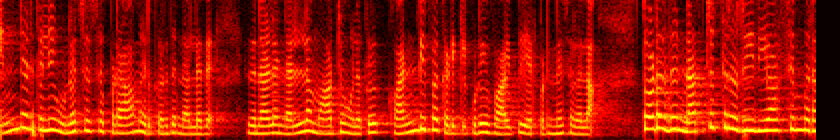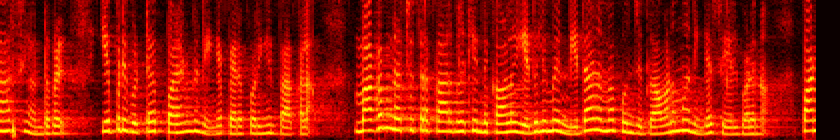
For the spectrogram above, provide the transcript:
எந்த இடத்துலையும் உணர்ச்சிசப்படாமல் இருக்கிறது நல்லது. இதனால் நல்ல மாற்றம் உங்களுக்கு கண்டிப்பாக கிடைக்கக்கூடிய வாய்ப்பு ஏற்படுன்னு சொல்லலாம். தொடர்ந்து நட்சத்திர ரீதியாக சிம்ம ராசி அன்றுகள் எப்படிப்பட்ட பலன்கள் நீங்கள் பெற போகிறீங்கன்னு பார்க்கலாம். மகம் நட்சத்திரக்காரர்களுக்கு இந்த காலம் எதுலையுமே நிதானமாக கொஞ்சம் கவனமாக நீங்கள் செயல்படணும். பண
